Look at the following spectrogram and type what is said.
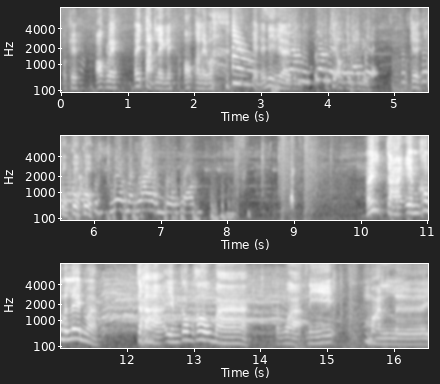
โอเค ออกเลย เอ้ย ตัดเหล็กเลย ออกอะไรวะ เห็นไอ้นี่ทีไรเป็นที่ออกเกมพอดีโอเค go go go เรื่องมันไล่โดยพอเฮ้ย จ่าเอ็มเข้ามาเล่นว่ะ จ่าเอ็มก็เข้ามา จังหวะนี้มันเลย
